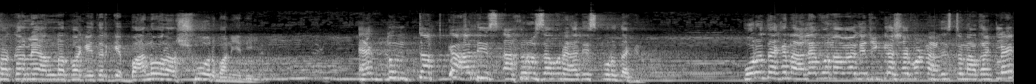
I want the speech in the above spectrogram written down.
সকালে আল্লাহ পাক এদেরকে বানর আর শুয়োর বানিয়ে দিবে একদম টাটকা হাদিস আখরুজ্জামানের হাদিস পড়ে দেখেন। পরে দেখেন আলেমন আমাকে জিজ্ঞাসা করেন, হাদিসটা না থাকলে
